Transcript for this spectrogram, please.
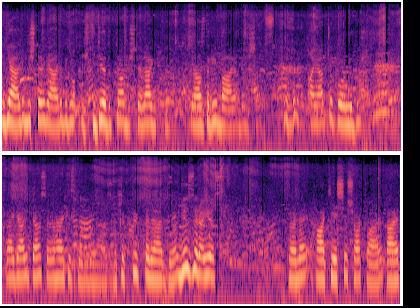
Bir geldi, müşteri geldi. Bir gi- gidiyorduk da müşteriler gitti. Yazdırayım bari adam şey. Ayağım çok horludur. Ben geldikten sonra herkes geri geldi. Bakın 40 beden diyor. 100 lira 100. Böyle haki yeşil şort var. Gayet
